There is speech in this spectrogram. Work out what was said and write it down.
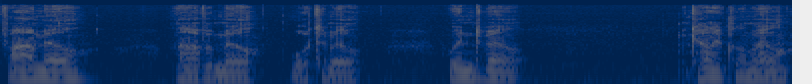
Fire mill, lava mill, water mill, windmill, mechanical mill,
